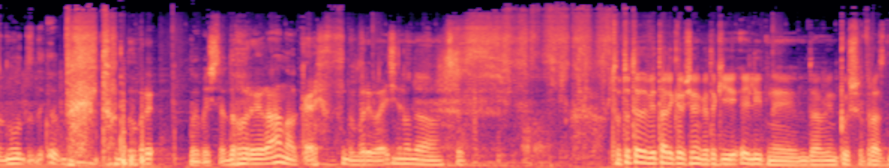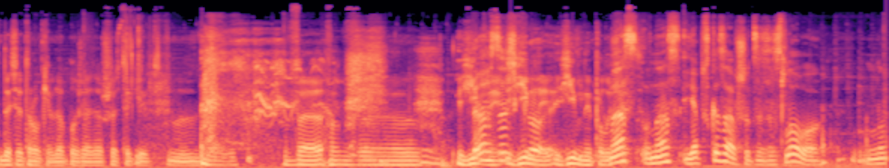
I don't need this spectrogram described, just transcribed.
ну, добрий, вибачте, добрий ранок, добрий вечір. Ну да, це Тобто тебе Віталій Кривченко такий елітний, да, він пише раз 10 років, да, виходить, щось таке в, в, в, гімни, гімни, гімни, у нас, у нас, я б сказав, що це за слово. Ну,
